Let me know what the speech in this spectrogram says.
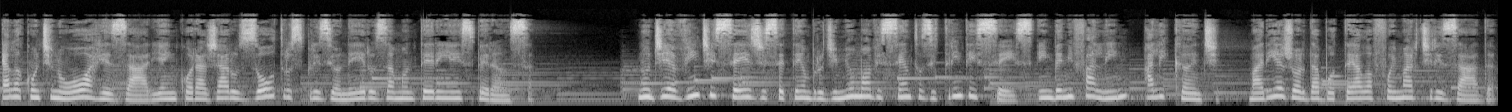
Ela continuou a rezar e a encorajar os outros prisioneiros a manterem a esperança. No dia 26 de setembro de 1936, em Benifalim, Alicante, Maria Jordá Botella foi martirizada.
